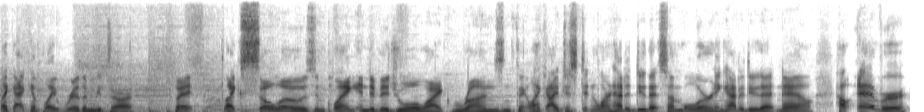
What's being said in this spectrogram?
Like I can play rhythm guitar, but like solos and playing individual like runs and things like I just didn't learn how to do that. So I'm learning how to do that now. However,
